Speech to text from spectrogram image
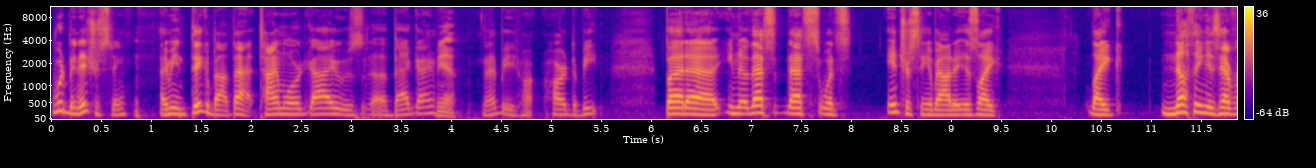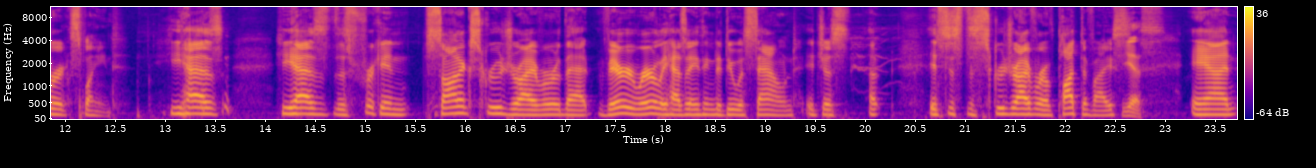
would have been interesting. I mean, think about that Time Lord guy who's a bad guy. Yeah. that'd be har- hard to beat. But uh, you know, that's that's what's interesting about it is like, like nothing is ever explained. He has he has this freaking sonic screwdriver that very rarely has anything to do with sound. It just uh, it's just the screwdriver of plot device Yes. and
